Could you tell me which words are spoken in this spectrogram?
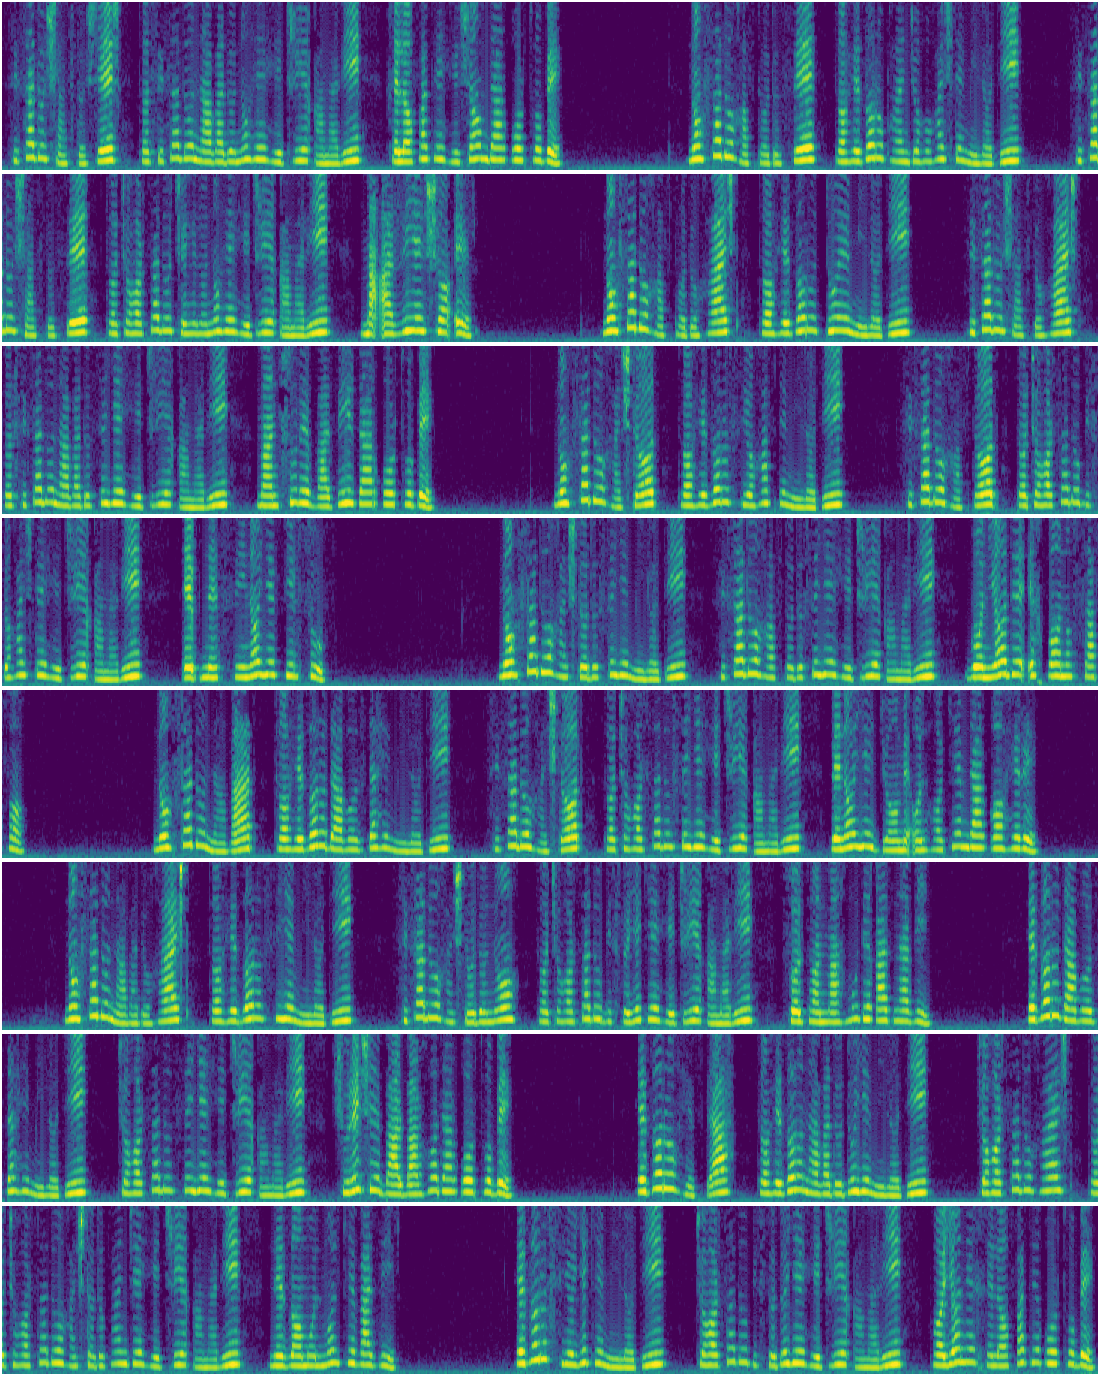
366 تا 399 هجری قمری خلافت هشام در قرطبه. 973 تا 1058 میلادی 363 تا 449 هجری قمری معری شاعر. 978 تا 1002 میلادی 368 تا 393 هجری قمری منصور وزیر در قرطبه. 980 تا 1037 میلادی 370 تا 428 هجری قمری ابن سینای فیلسوف. 983 میلادی 373 هجری قمری بنیاد اخوان و صفا. 990 تا 1012 میلادی 380 تا 403 هجری قمری بنای جامع الحاکم در قاهره. 998 تا 1030 میلادی 389 تا 421 هجری قمری سلطان محمود غزنوی. 1012 میلادی 403 هجری قمری شورش بربرها در قرطبه. 1017 تا 1092 میلادی 408 تا 485 هجری قمری نظام الملک وزیر 1031 میلادی 422 هجری قمری پایان خلافت قرطبه.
